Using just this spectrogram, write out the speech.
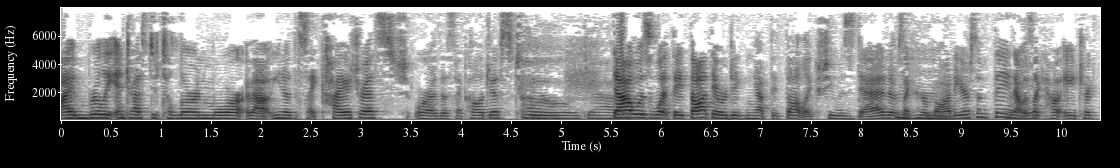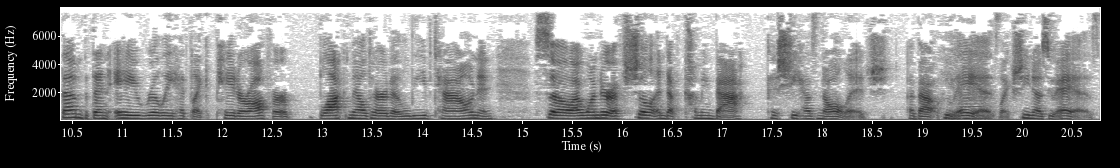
I'm really interested to learn more about, you know, the psychiatrist or the psychologist who Oh, yeah. that was what they thought they were digging up. They thought like she was dead. It was like her Mhm. body or something. That was like how A tricked them. But then A really had like paid her off or blackmailed her to leave town. And so I wonder if she'll end up coming back because she has knowledge about who Yeah. A is. Like she knows who A is.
